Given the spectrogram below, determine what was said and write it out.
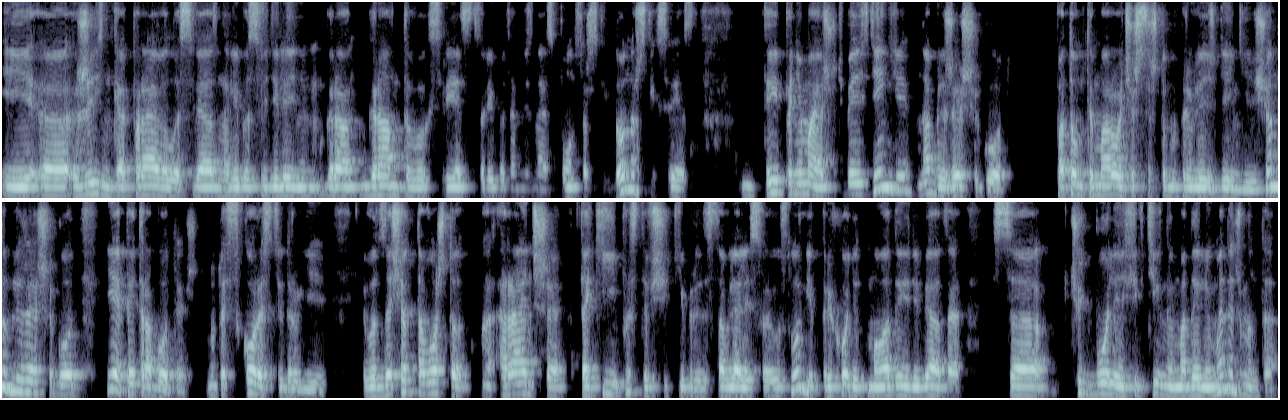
и э, жизнь, как правило, связана либо с выделением гран грантовых средств, либо, там, не знаю, спонсорских, донорских средств, ты понимаешь, у тебя есть деньги на ближайший год потом ты морочишься, чтобы привлечь деньги еще на ближайший год, и опять работаешь. Ну, то есть скорости другие. И вот за счет того, что раньше такие поставщики предоставляли свои услуги, приходят молодые ребята с чуть более эффективной моделью менеджмента,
